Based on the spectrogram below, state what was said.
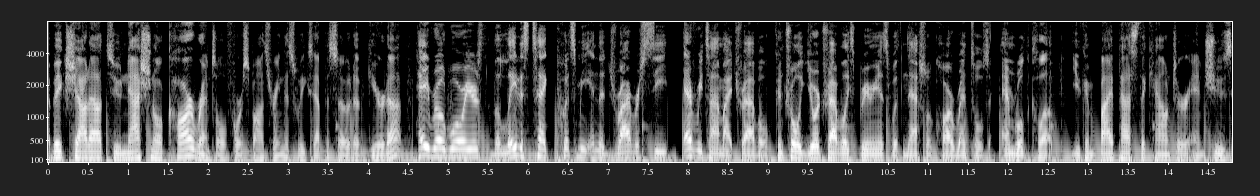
A big shout out to National Car Rental for sponsoring this week's episode of Geared Up. Hey, Road Warriors, the latest tech puts me in the driver's seat every time I travel. Control your travel experience with National Car Rental's Emerald Club. You can bypass the counter and choose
